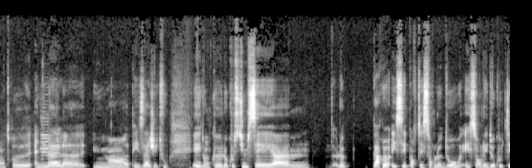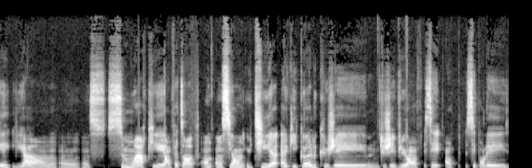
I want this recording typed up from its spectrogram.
entre animal, humain, paysage et tout. Et donc le costume c'est le il s'est porté sur le dos et sur les deux côtés, il y a un, semoir qui est en fait un, ancien outil agricole que j'ai que j'ai vu. C'est c'est pour les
